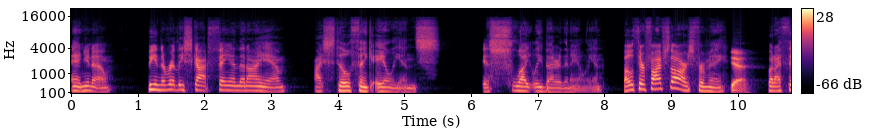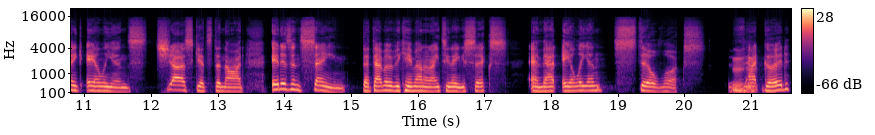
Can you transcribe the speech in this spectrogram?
And, you know, being the Ridley Scott fan that I am, I still think Aliens is slightly better than Alien. Both are five stars for me Yeah. But I think Aliens just gets the nod. It is insane that that movie came out in 1986 and that Alien still looks Mhm. that good.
